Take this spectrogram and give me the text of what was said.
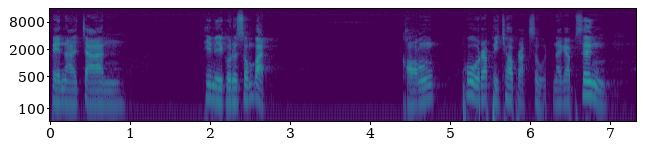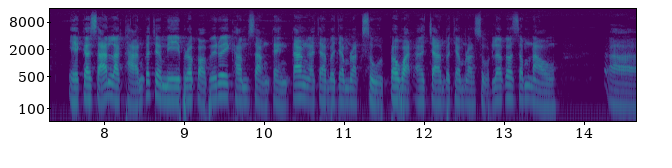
เป็นอาจารย์ที่มีคุณสมบัติ ของผู้รับผิดชอบหลักสูตรนะครับ ซึ่งเอกสารหลักฐานก็จะมีประกอบไปด้วยคำสั่งแต่งตั้งอาจารย์ประจำหลักสูตร ประวัติอาจารย์ประจำหลักสูตร แล้วก็สำเนาอ่า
